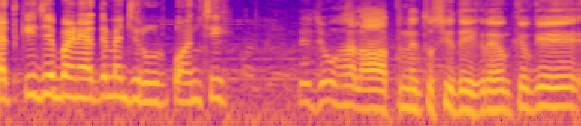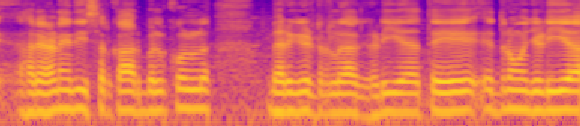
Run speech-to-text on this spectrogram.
ਐਤਕੀ ਜੇ ਬਣਿਆ ਤੇ ਮੈਂ ਜ਼ਰੂਰ ਪਹੁੰਚੀ। ਤੇ ਜੋ ਹਾਲਾਤ ਨੇ ਤੁਸੀਂ ਦੇਖ ਰਹੇ ਹੋ ਕਿਉਂਕਿ ਹਰਿਆਣੇ ਦੀ ਸਰਕਾਰ ਬਿਲਕੁਲ ਬੈਰੀਗੇਟਰ ਲਗਾ ਕੇ ਖੜੀ ਹੈ ਤੇ ਇਧਰੋਂ ਜਿਹੜੀ ਆ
